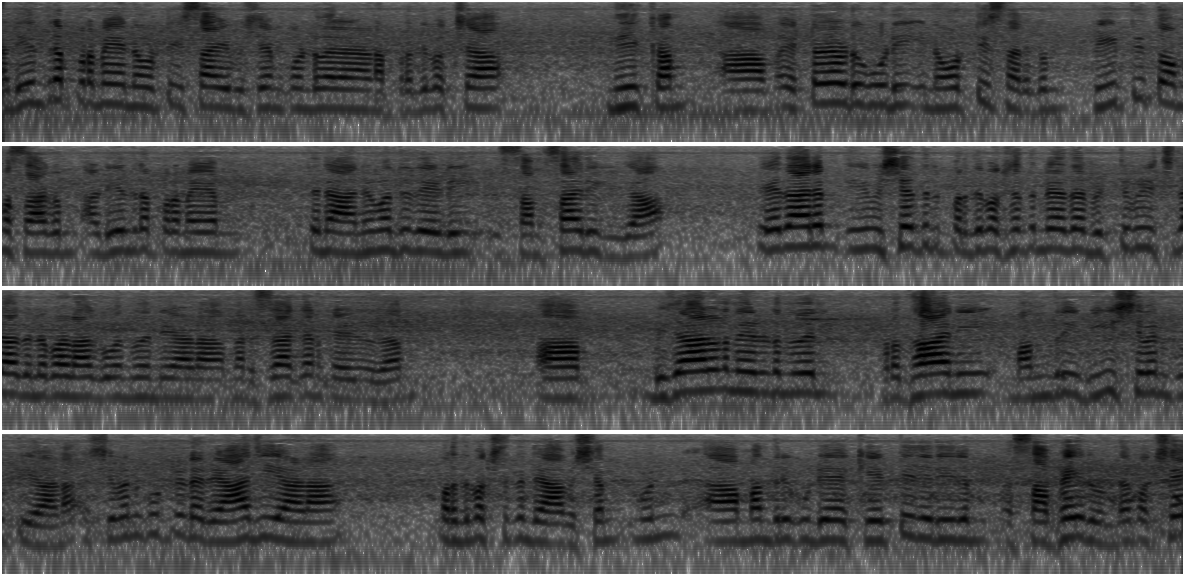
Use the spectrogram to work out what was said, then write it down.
അടിയന്തര പ്രമേയ നോട്ടീസായി വിഷയം കൊണ്ടുവരാനാണ് പ്രതിപക്ഷ നീക്കം. എട്ടരയോടുകൂടി നോട്ടീസ് നൽകും. പി ടി തോമസ് ആകും അടിയന്തര പ്രമേയത്തിന് അനുമതി തേടി സംസാരിക്കുക. ഏതായാലും ഈ വിഷയത്തിൽ പ്രതിപക്ഷത്തിന്റേത് വിട്ടുവീഴ്ചയില്ലാ നിലപാടാകുമെന്ന് തന്നെയാണ് മനസ്സിലാക്കാൻ കഴിയുന്നത്. വിചാരണ നേരിടുന്നതിൽ പ്രധാനി മന്ത്രി വി ശിവൻകുട്ടിയാണ്. ശിവൻകുട്ടിയുടെ രാജിയാണ് പ്രതിപക്ഷത്തിന്റെ ആവശ്യം. മുൻ മന്ത്രി കൂടിയ കെ ടി ജലീലും സഭയിലുണ്ട്. പക്ഷേ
